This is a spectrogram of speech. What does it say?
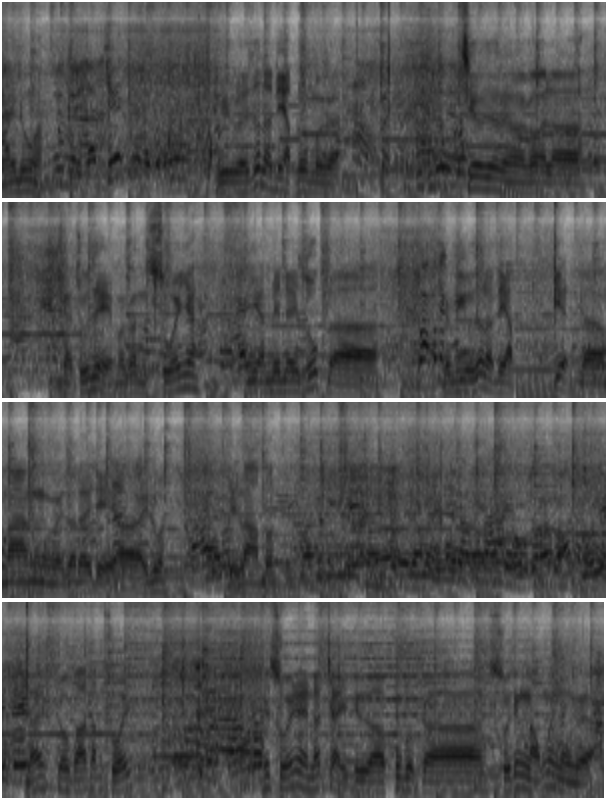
Đấy đúng rồi. View đấy rất là đẹp luôn mọi người ạ. Chưa gọi là nhà chú rể mà gần suối nhá. Anh em đến đây giúp là cái view rất là đẹp. Tiện là mang mọi người ra đây để à, ấy luôn để làm thôi. Ừ. đấy câu cá tắm suối. Cái suối này nó chảy từ ờ, khu vực uh, suối nước nóng này mọi người ạ.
